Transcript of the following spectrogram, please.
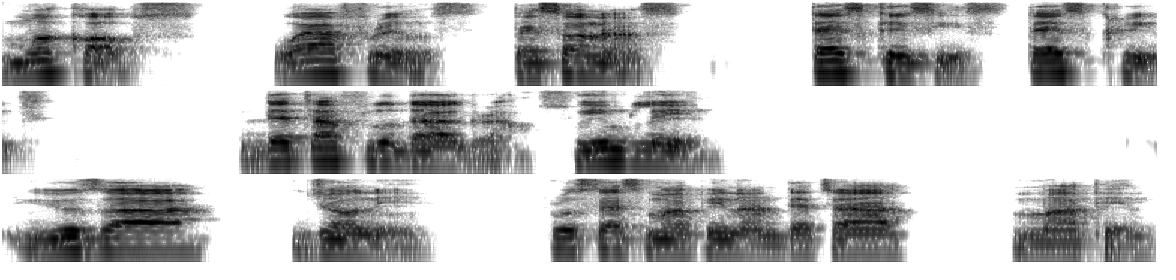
mockups, wireframes, personas, test cases, test scripts, data flow diagram, swim lane, user journey, process mapping, and data mapping.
